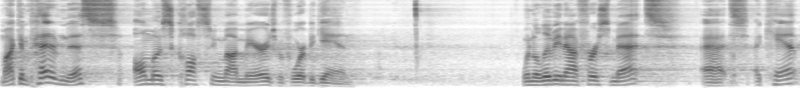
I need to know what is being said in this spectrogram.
My competitiveness almost cost me my marriage before it began. When Olivia and I first met at a camp,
